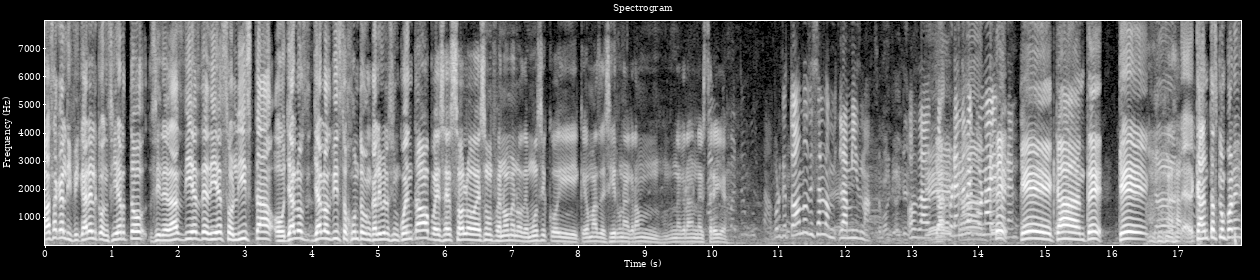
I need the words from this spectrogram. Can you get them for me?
¿Vas a calificar el concierto si le das 10 de 10 solista o ya, los, ya lo has visto junto con Calibre 50? No, pues es solo, es un fenómeno de músico y qué más decir, una gran, una gran estrella. ¿Cuál te gusta? Porque todos nos dicen lo- la misma. O sea, sorpréndeme con una Que, diferente. que cante, que cante. ¿Cantas, compadre?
